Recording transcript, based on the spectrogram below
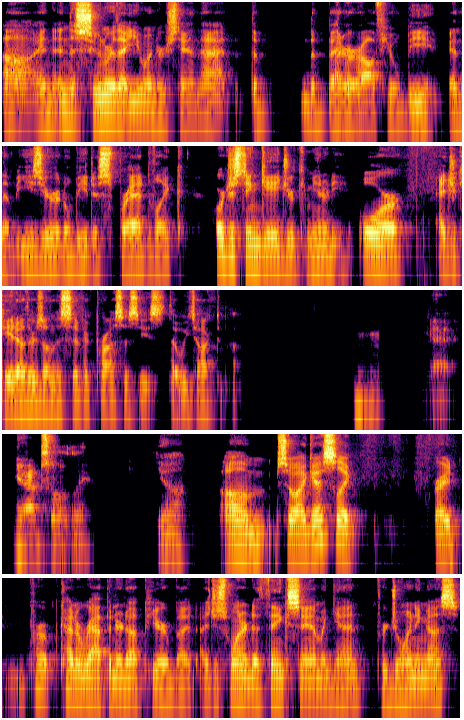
Uh, and and the sooner that you understand that the the better off you'll be and the easier it'll be to spread like or just engage your community or educate others on the civic processes that we talked about. Mm-hmm. Yeah, yeah, absolutely. Yeah. Um, so I guess like right, kind of wrapping it up here, but I just wanted to thank Sam again for joining us.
